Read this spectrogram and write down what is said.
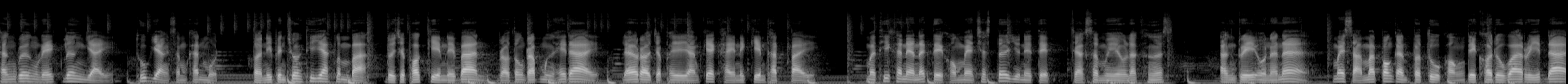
ทั้งเรื่องเล็กเรื่องใหญ่ ทุกอย่างสำคัญหมด ตอนนี้เป็นช่วงที่ยากลำบาก โดยเฉพาะเกมในบ้าน เราต้องรับมือให้ได้ แล้วเราจะพยายามแก้ไขในเกมถัดไป มาที่คะแนนนักเตะของแมนเชสเตอร์ยูไนเต็ดจากซามูเอลลักเฮิร์สอังเดรโอนาน่า ไม่สามารถป้องกันประตูของเดคอโดวารีดได้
